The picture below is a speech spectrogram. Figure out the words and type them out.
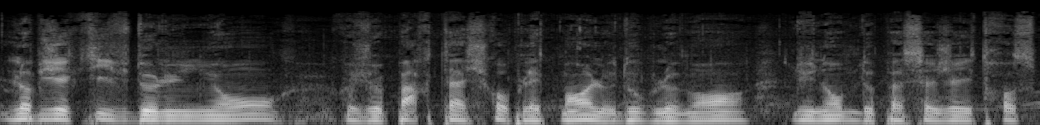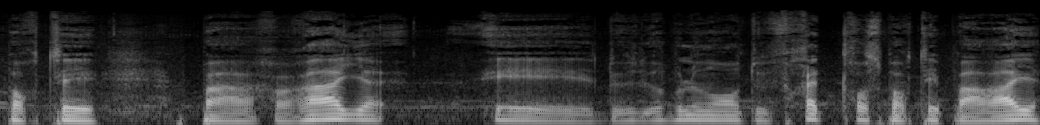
L'objectif de l'Union, que je partage complètement, le doublement du nombre de passagers transportés par rail et de doublement du fret transporté par rail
